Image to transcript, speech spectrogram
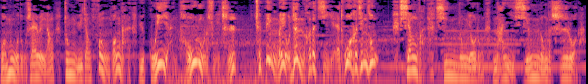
我目睹筛瑞阳终于将凤凰胆与鬼眼投入了水池，却并没有任何的解脱和轻松，相反，心中有种难以形容的失落感。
